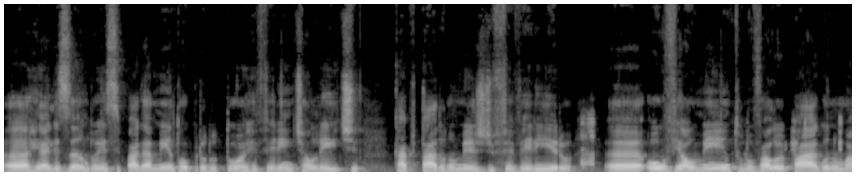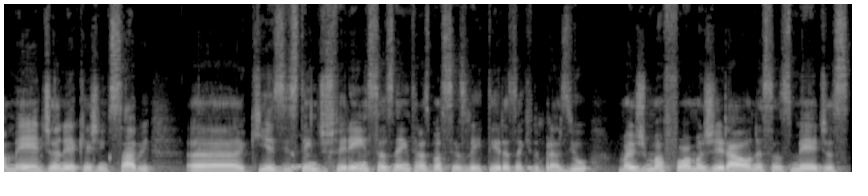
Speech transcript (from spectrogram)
uh, realizando esse pagamento ao produtor referente ao leite captado no mês de fevereiro. Uh, houve aumento no valor pago, numa média, né? Que a gente sabe que existem diferenças né, entre as bacias leiteiras aqui do Brasil, mas de uma forma geral, nessas médias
